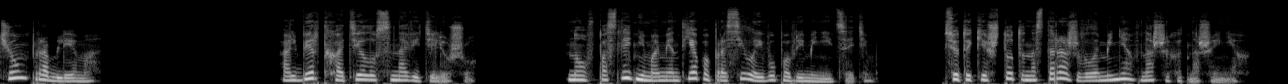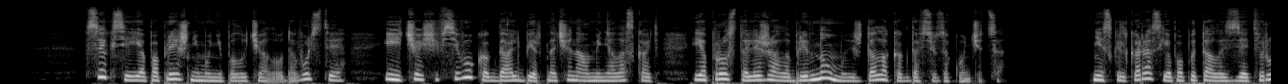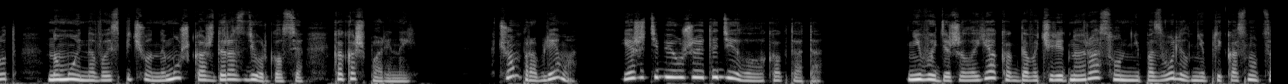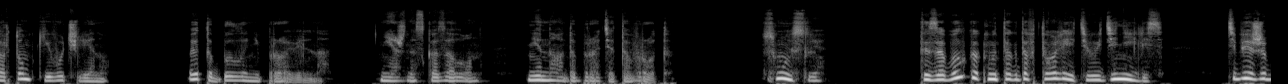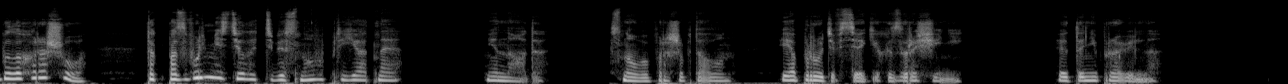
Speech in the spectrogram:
чем проблема? Альберт хотел усыновить Илюшу. Но в последний момент я попросила его повременить с этим. Все-таки что-то настораживало меня в наших отношениях. В сексе я по-прежнему не получала удовольствия, и чаще всего, когда Альберт начинал меня ласкать, я просто лежала бревном и ждала, когда все закончится. Несколько раз я попыталась взять в рот, но мой новоиспеченный муж каждый раз дергался, как ошпаренный. — В чем проблема? Я же тебе уже это делала когда-то. Не выдержала я, когда в очередной раз он не позволил мне прикоснуться ртом к его члену. — Это было неправильно, — нежно сказал он. — Не надо брать это в рот. — В смысле? Ты забыл, как мы тогда в туалете уединились? Тебе же было хорошо. Так позволь мне сделать тебе снова приятное. — Не надо, — снова прошептал он. — Я против всяких извращений. Это неправильно.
